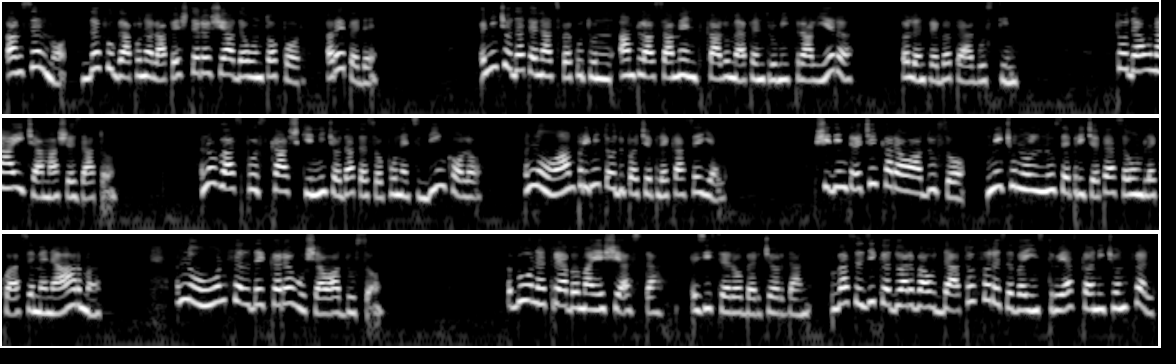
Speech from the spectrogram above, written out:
Anselmo, dă fuga până la peșteră și adă un topor. Repede! Niciodată n-ați făcut un amplasament ca lumea pentru mitralieră?" îl întrebă pe Agustin. Totdeauna aici am așezat-o." Nu v-a spus Cașchin niciodată să o puneți dincolo?" Nu, am primit-o după ce plecase el." Și dintre cei care au adus-o, niciunul nu se pricepea să umble cu asemenea armă?" Nu, un fel de cărăuși au adus-o." Bună treabă mai e și asta," zise Robert Jordan. Va să zic că doar v-au dat-o fără să vă instruiască în niciun fel."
